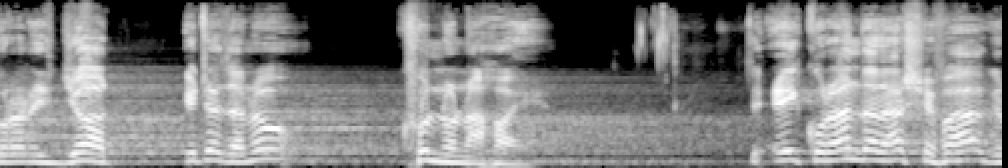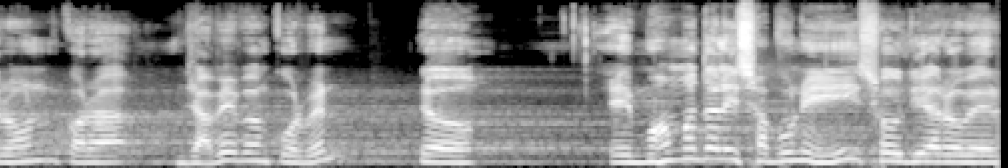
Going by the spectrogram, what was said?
কোরআনের ইজ্জত, এটা যেন ক্ষুণ্ণ না হয়। তো এই কোরআন দ্বারা শেফা গ্রহণ করা যাবে এবং করবেন। তো এই মোহাম্মদ আলী সাবুনি সৌদি আরবের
